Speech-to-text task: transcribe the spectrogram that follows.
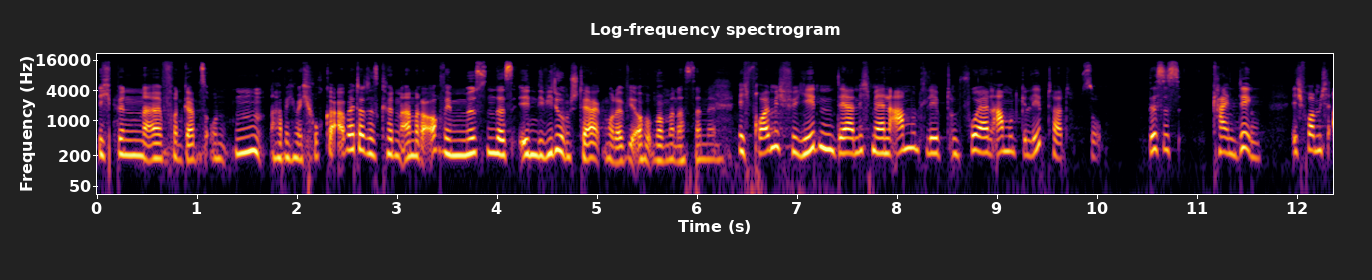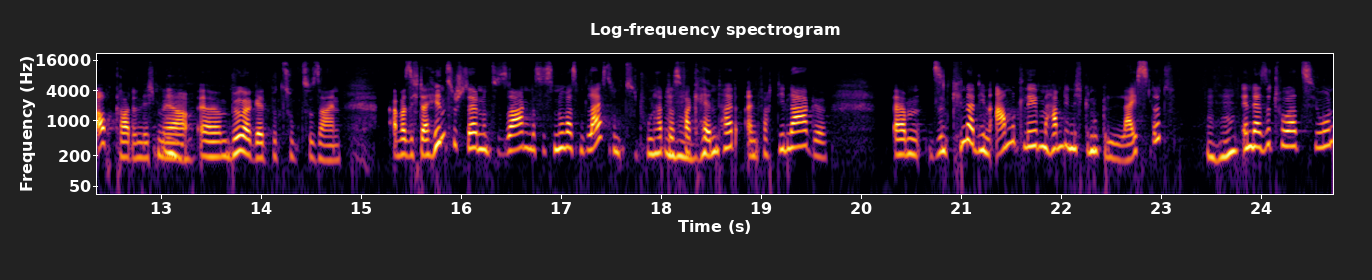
ich bin äh, von ganz unten, habe ich mich hochgearbeitet, das können andere auch. Wir müssen das Individuum stärken oder wie auch immer man das dann nennt. Ich freue mich für jeden, der nicht mehr in Armut lebt und vorher in Armut gelebt hat. So. Das ist kein Ding. Ich freue mich auch gerade nicht mehr, äh, Bürgergeldbezug zu sein. Aber sich da hinzustellen und zu sagen, dass es nur was mit Leistung zu tun hat, das verkennt halt einfach die Lage. Ähm, sind Kinder, die in Armut leben, haben die nicht genug geleistet in der Situation?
